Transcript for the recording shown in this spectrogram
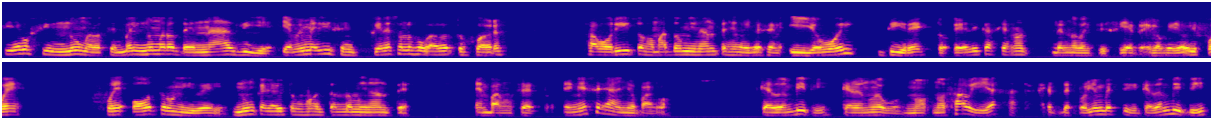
ciego sin números, sin ver números de nadie. Y a mí me dicen quiénes son los jugadores, tus jugadores favoritos o más dominantes en el BCN. Y yo voy directo, Eddie Casiano del 97. Y lo que yo vi fue, fue otro nivel. Nunca había visto un jugador tan dominante en baloncesto. En ese año, Pago, quedó MVP, que de nuevo no, no sabía, hasta que después lo investigué, quedó MVP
